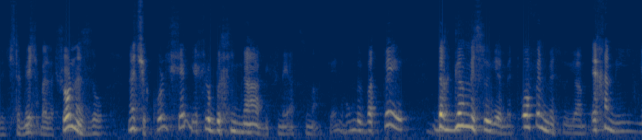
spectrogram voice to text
להשתמש בלשון הזו, זאת שכל שם יש לו בחינה בפני עצמה, כן? הוא מבטא דרגה מסוימת, אופן מסוים, איך אני uh,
